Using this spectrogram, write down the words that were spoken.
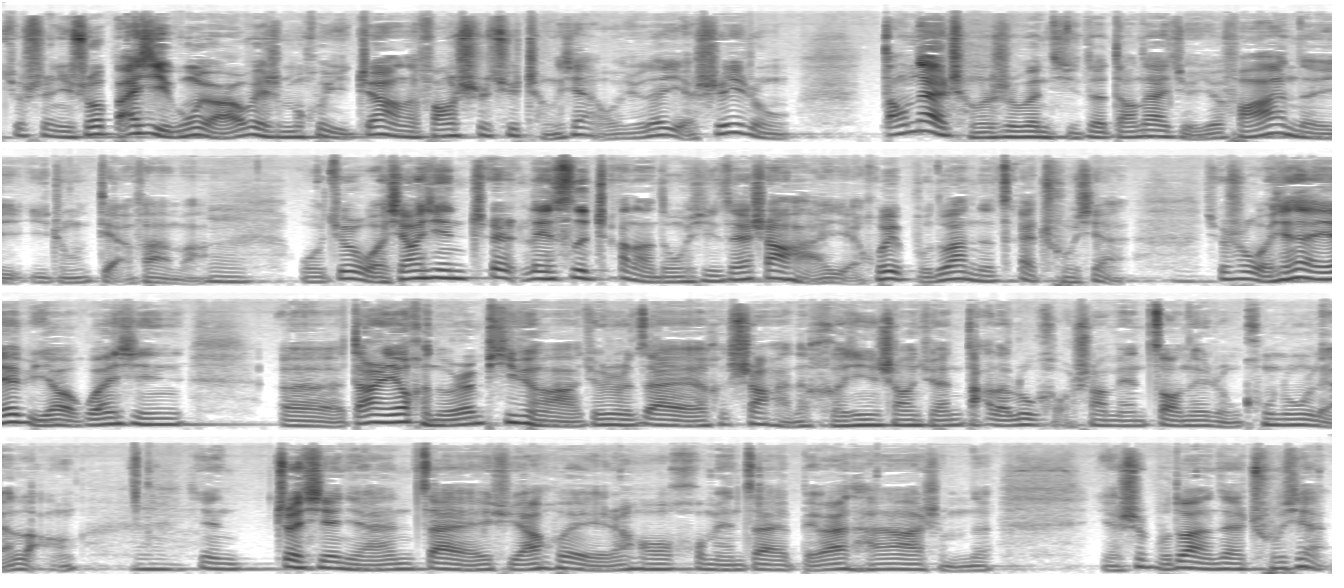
就是你说白喜公园为什么会以这样的方式去呈现？我觉得也是一种当代城市问题的当代解决方案的一种典范吧。嗯，我就是我相信这类似这样的东西在上海也会不断的再出现。就是我现在也比较关心。呃，当然也有很多人批评啊，就是在上海的核心商圈大的路口上面造那种空中连廊。嗯，这些年在徐家汇，然后后面在北外滩啊什么的，也是不断在出现。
